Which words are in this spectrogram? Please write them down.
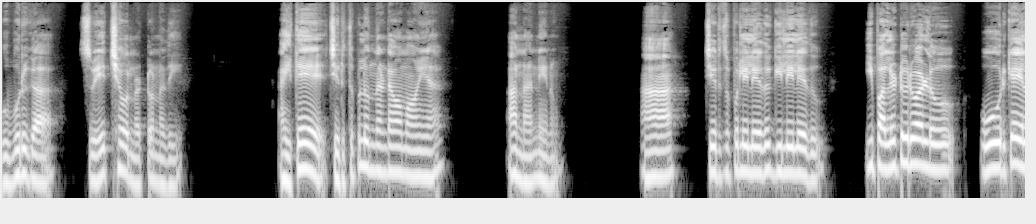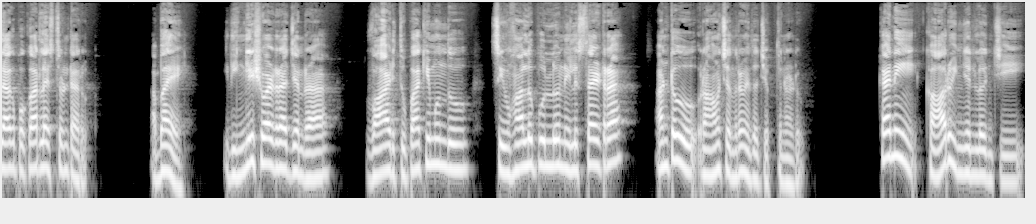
గుబురుగా స్వేచ్ఛ ఉన్నట్టున్నది. అయితే చిరుతుపులు ఉందంటావా మావయ్య? అన్నాను నేను. "ఆ, చిరుతుపులి లేదు గిలి లేదు. ఈ పల్లెటూరు వాళ్ళు ఊరికే ఇలాగ పుకార్లు వేస్తుంటారు అబ్బాయ్ ఇది ఇంగ్లీష్ వాడి రాజ్యం రా. వాడి తుపాకీ ముందు సింహాలు పుల్లు నిలుస్తాయట్రా అంటూ రామచంద్రం ఏదో చెప్తున్నాడు. కానీ కారు ఇంజిన్లోంచి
